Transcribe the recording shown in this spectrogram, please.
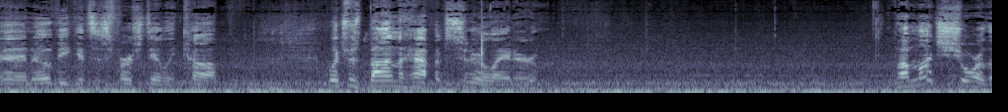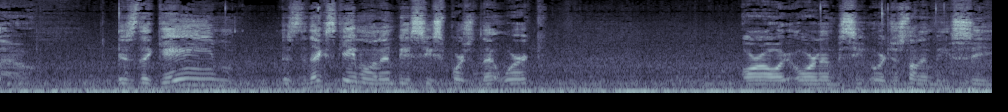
And Ovi gets his first Stanley Cup, which was bound to happen sooner or later. But I'm not sure though is the game is the next game on NBC Sports Network or or on NBC or just on NBC?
